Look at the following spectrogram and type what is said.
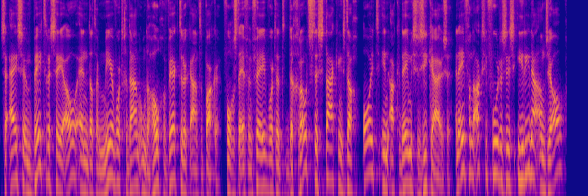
Ze eisen een betere CO en dat er meer wordt gedaan om de hoge werkdruk aan te pakken. Volgens de FNV wordt het de grootste stakingsdag ooit in academische ziekenhuizen. En een van de actievoerders is Irina Anjal.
